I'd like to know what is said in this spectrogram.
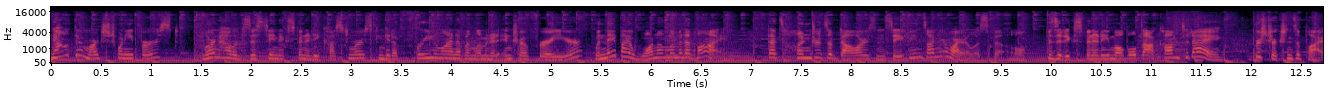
Now through March 21st, learn how existing Xfinity customers can get a free line of unlimited intro for a year when they buy one unlimited line. That's hundreds of dollars in savings on your wireless bill. Visit XfinityMobile.com today. Restrictions apply.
